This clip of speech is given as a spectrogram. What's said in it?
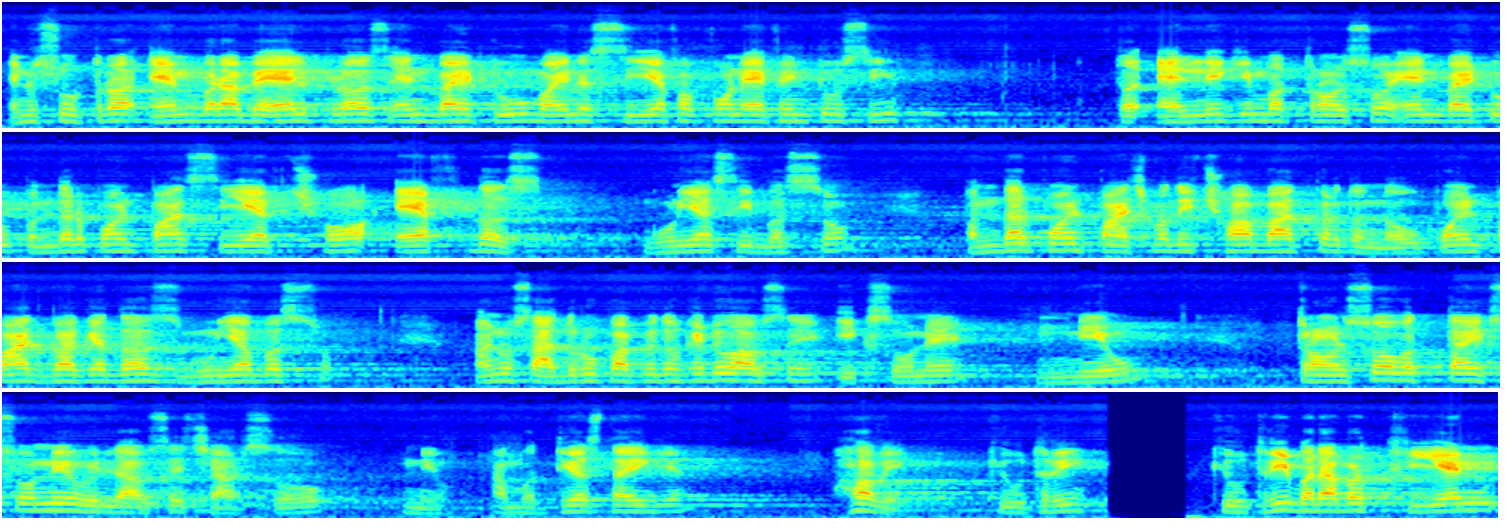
એનું સૂત્ર એમ બરાબર L plus N by two minus CF upon F into C તો એલની કિંમત ત્રણસો એન બાય ટુ પંદર પોઈન્ટ પાંચ સીએફ છ એફ દસ ગુણ્યા સી બસો. પંદર પોઈન્ટ પાંચમાંથી છ બાદ કરો તો નવ પોઈન્ટ પાંચ ભાગ્યા દસ ગુણ્યા બસો. આનું સાદુરૂપ આપ્યું તો કેટલું આવશે? એકસો ને નેવું. ત્રણસો વત્તા એકસો નેવું એટલે આવશે ચારસો નેવું. આ મધ્યસ્થ આવી ગયા. હવે ક્યુ થ્રી. ક્યુ થ્રી બરાબર થ્રી એન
